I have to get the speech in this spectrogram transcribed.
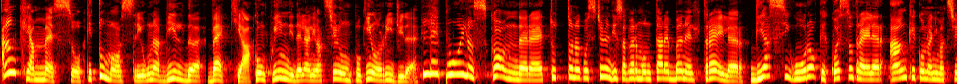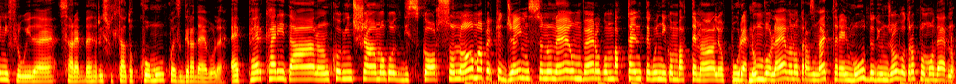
Anche anche ammesso che tu mostri una build vecchia con quindi delle animazioni un pochino rigide, le puoi nascondere, è tutta una questione di saper montare bene il trailer. Vi assicuro che questo trailer anche con animazioni fluide sarebbe risultato comunque sgradevole. E per carità, non cominciamo col discorso no, ma perché James non è un vero combattente, quindi combatte male, oppure non volevano trasmettere il mood di un gioco troppo moderno,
